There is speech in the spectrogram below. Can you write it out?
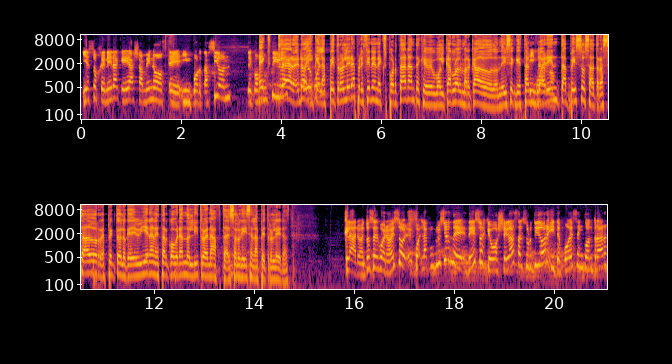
y eso genera que haya menos eh, importación de combustibles. claro, no, y que las petroleras prefieren exportar antes que volcarlo al mercado, donde dicen que están Interno. 40 pesos atrasados respecto de lo que debieran estar cobrando el litro de nafta. Eso es lo que dicen las petroleras. Claro, entonces, bueno, eso, eh, la conclusión de, de eso es que vos llegás al surtidor y te podés encontrar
